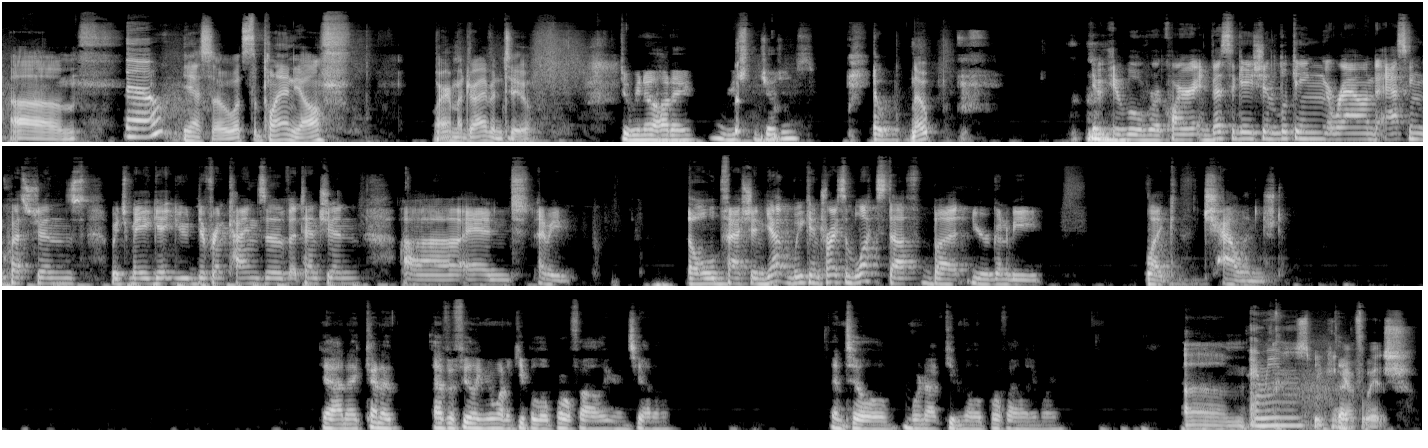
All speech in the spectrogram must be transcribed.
um no. Yeah, so what's the plan, y'all? Where am I driving to? Do we know how to reach the judges? Nope. Nope. It, it will require investigation, looking around, asking questions, which may get you different kinds of attention. Uh, and I mean, the old fashioned, yep, we can try some luck stuff, but you're going to be like challenged. Yeah, and I kind of have a feeling we want to keep a low profile here in Seattle until we're not keeping a low profile anymore. Um I mean, speaking of which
